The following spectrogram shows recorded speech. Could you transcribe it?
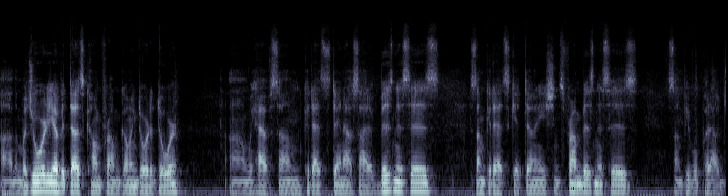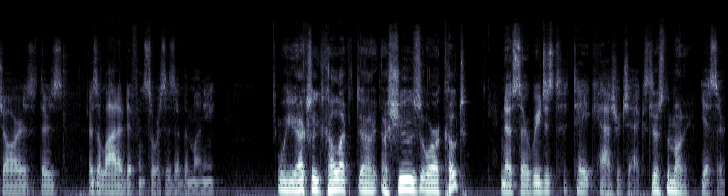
Uh, the majority of it does come from going door to door. Uh, we have some cadets stand outside of businesses. Some cadets get donations from businesses. Some people put out jars. There's there's a lot of different sources of the money. Will you actually collect uh, a shoes or a coat? No, sir, we just take cash or checks. Just the money. yes, sir.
